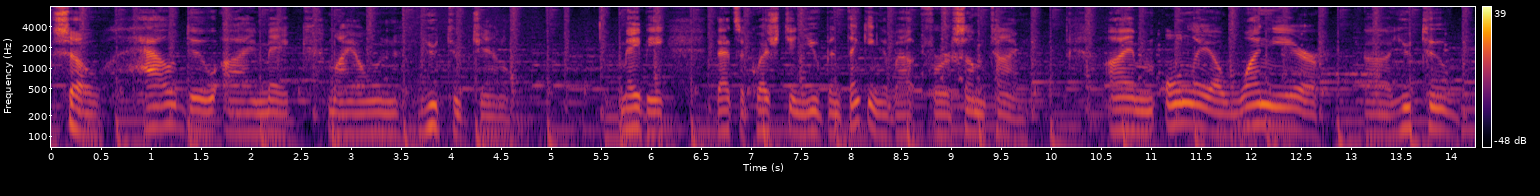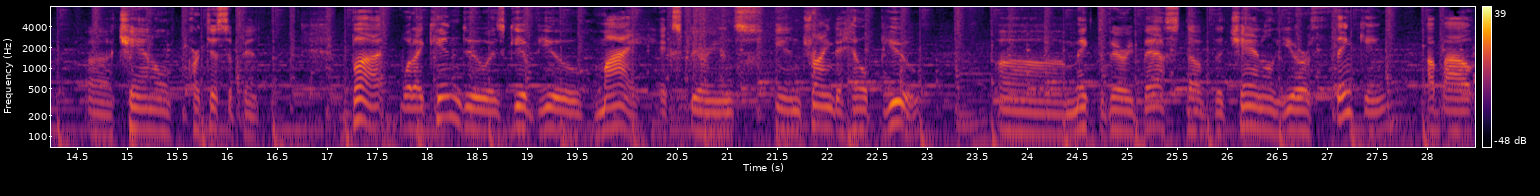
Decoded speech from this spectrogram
So, how do I make my own YouTube channel? Maybe that's a question you've been thinking about for some time. I'm only a one year uh, YouTube uh, channel participant, but what I can do is give you my experience in trying to help you uh, make the very best of the channel you're thinking about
